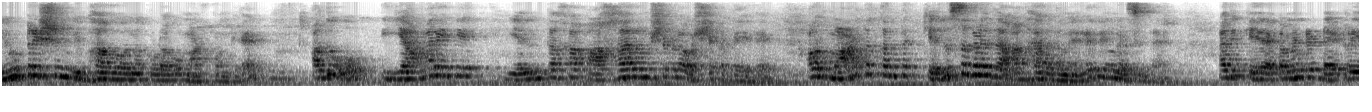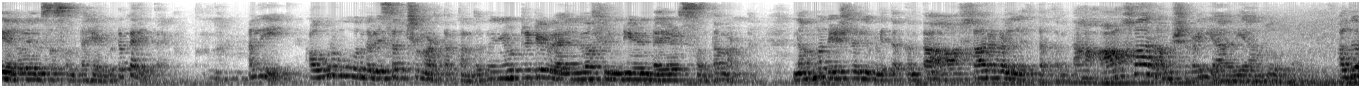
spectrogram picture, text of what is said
ನ್ಯೂಟ್ರಿಷನ್ ವಿಭಾಗವನ್ನು ಕೂಡ ಮಾಡಿಕೊಂಡಿದೆ. ಅದು ಯಾರಿಗೆ ಎಂತಹ ಆಹಾರಾಂಶಗಳ ಅವಶ್ಯಕತೆ ಇದೆ, ಅವ್ರು ಮಾಡ್ತಕ್ಕಂಥ ಕೆಲಸಗಳ ಆಧಾರದ ಮೇಲೆ ವಿಂಗಡಿಸಿದ್ದಾರೆ. ಅದಕ್ಕೆ ರೆಕಮೆಂಡೆಡ್ ಡೈಟ್ರಿ ಅಲೋಯನ್ಸಸ್ ಅಂತ ಹೇಳಿಬಿಟ್ಟು ಕರೀತಾರೆ. ಅಲ್ಲಿ ಅವರು ಒಂದು ರಿಸರ್ಚ್ ಮಾಡ್ತಕ್ಕಂಥದ್ದು nutritive value of Indian diets ಅಂತ ಮಾಡ್ತಾರೆ. ನಮ್ಮ ದೇಶದಲ್ಲಿ ಬೆಳೀತಕ್ಕಂಥ ಆಹಾರಗಳಲ್ಲಿರ್ತಕ್ಕಂಥ ಆಹಾರಾಂಶಗಳು ಯಾವ್ಯಾವುದು ಅದರ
